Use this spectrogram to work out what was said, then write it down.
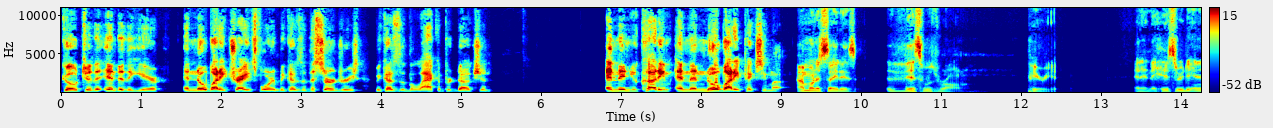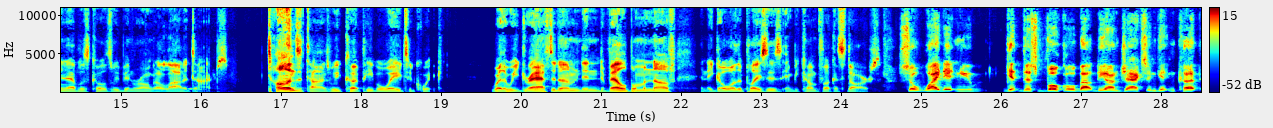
go to the end of the year and nobody trades for him because of the surgeries, because of the lack of production. And then you cut him and then nobody picks him up. I'm going to say this. This was wrong. Period. And in the history of the Indianapolis Colts, we've been wrong a lot of times. Tons of times we cut people way too quick. Whether we drafted them, didn't develop them enough, and they go other places and become fucking stars. So why didn't you get this vocal about Deon Jackson getting cut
